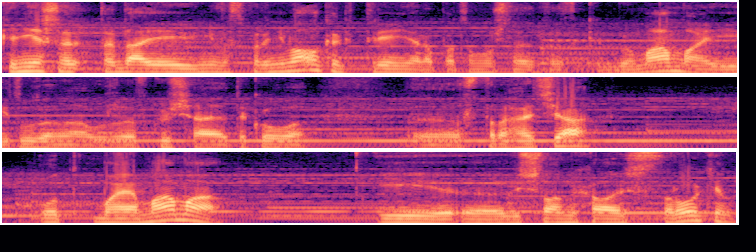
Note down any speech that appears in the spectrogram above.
Конечно, тогда я ее не воспринимал как тренера, потому что это как бы мама, и тут она уже включает такого э, строгача. Вот моя мама и э, Вячеслав Михайлович Сорокин,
